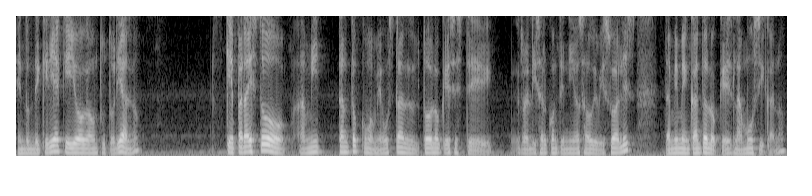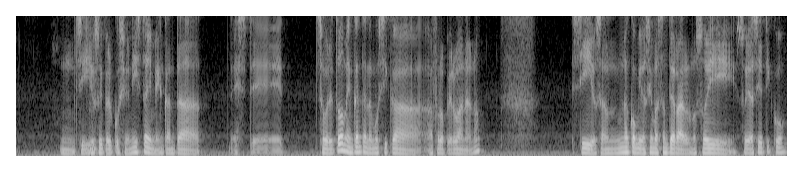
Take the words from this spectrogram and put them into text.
en donde quería que yo haga un tutorial, ¿no? Que para esto a mí tanto como me gusta el- todo lo que es este realizar contenidos audiovisuales, también me encanta lo que es la música, ¿no? Mm, Sí, yo soy percusionista y me encanta este sobre todo me encanta la música afroperuana, ¿no? Sí, o sea, una combinación bastante rara. No soy, soy asiático,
